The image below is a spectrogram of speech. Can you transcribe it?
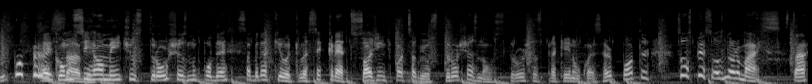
importante, É como sabe? se realmente os trouxas não pudessem saber daquilo. Aquilo é secreto. Só a gente pode saber. Os trouxas não. Os trouxas, pra quem não conhece Harry Potter, são as pessoas normais, tá?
